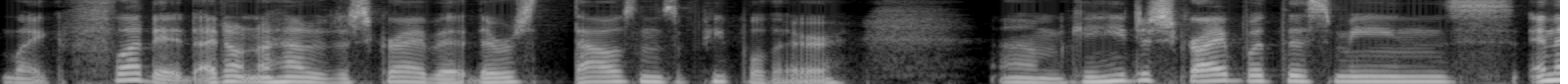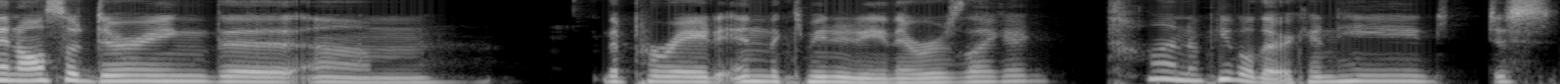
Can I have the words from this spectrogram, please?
like flooded. I don't know how to describe it. There was thousands of people there. Um, can you describe what this means? And then also during the um, the parade in the community, there was like a ton of people there. Can he just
